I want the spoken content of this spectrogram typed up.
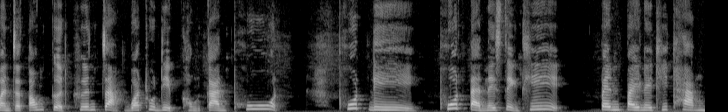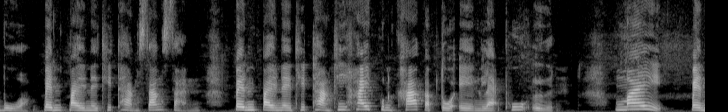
มันจะต้องเกิดขึ้นจากวัตถุดิบของการพูด พูดดี พูดแต่ในสิ่งที่ เป็นไปในทิศทางบวก เป็นไปในทิศทางสร้างสรรค์ เป็นไปในทิศทางที่ให้คุณค่ากับตัวเองและผู้อื่น ไม่เป็น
